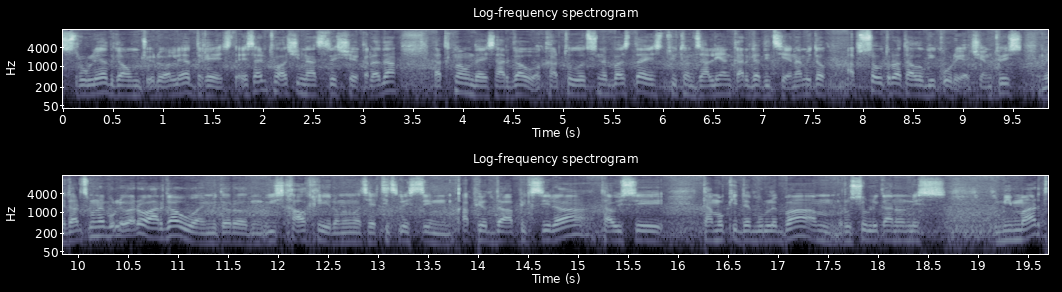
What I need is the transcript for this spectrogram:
სრულიად გამჭვირვალეა დღეს და ეს არის თვალში ნაცრის შეყრა და რა თქმა უნდა ეს არ გაუვა ქართულ ოცნებას და ეს თვითონ ძალიან კარგად იციან, ამიტომ აბსოლუტურად ალოგიკურია ჩემთვის. მე დარწმუნებული ვარ რომ არ გაუვა, იმიტომ რომ ის ხალხი რომელმაც ერთი წლის წინ კაფიოდ დააფიქსირა თავისი დამოკიდებულება ამ რუსული კანონის მიმართ,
